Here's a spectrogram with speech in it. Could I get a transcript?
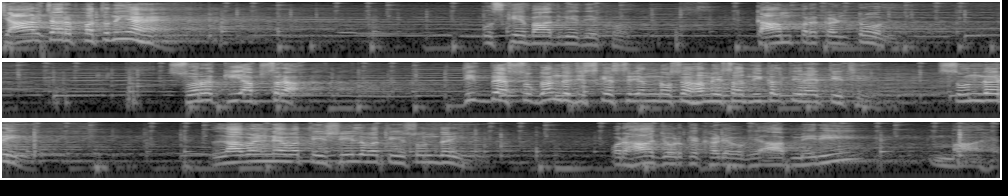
चार चार पत्नियाँ हैं। उसके बाद भी देखो, काम पर कंट्रोल स्वर्ग की अप्सरा, दिव्य सुगंध जिसके श्रीअंगों से हमेशा निकलती रहती थी। सुंदरी, लावण्यवती, शीलवती, सुंदरी, और हाथ जोड़ के खड़े हो गए, आप मेरी माँ है।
